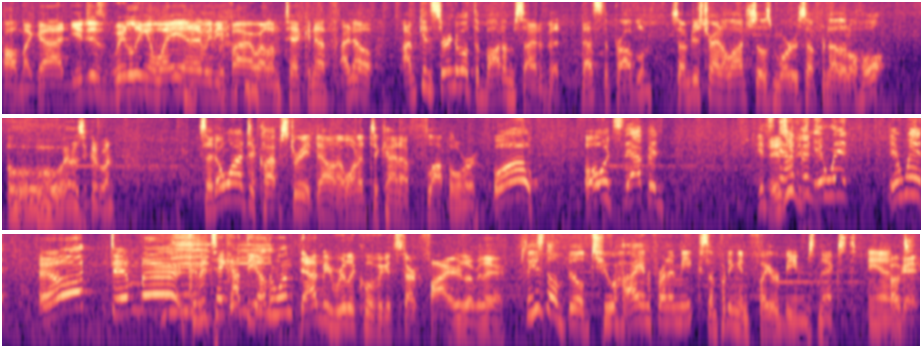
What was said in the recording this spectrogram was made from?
Oh my god, you're just whittling away at it with your fire while I'm teching up. I know. I'm concerned about the bottom side of it. That's the problem. So I'm just trying to launch those mortars up in that little hole. Oh, that was a good one. So I don't want it to clap straight down. I want it to kind of flop over. Whoa! Oh, it's snapping. It's Is it? snapping. It? went. It went. Oh, timber! Could it take out the other one? That'd be really cool if we could start fires over there. Please don't build too high in front of me because I'm putting in fire beams next. And Okay,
